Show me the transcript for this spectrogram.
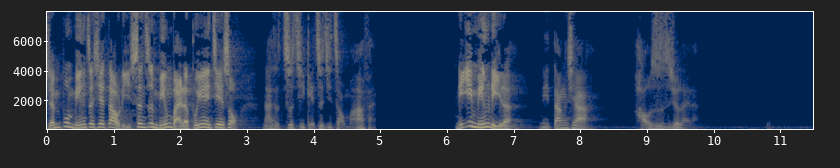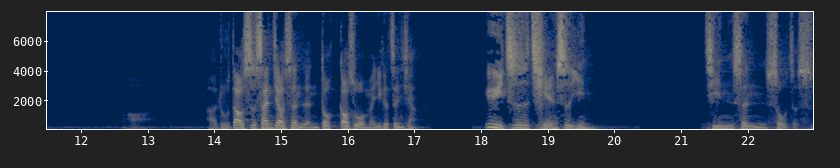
人不明这些道理，甚至明白了不愿意接受，那是自己给自己找麻烦。你一明理了，你当下好日子就来了。啊，儒道释三教圣人都告诉我们一个真相：欲知前世因，今生受者是。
